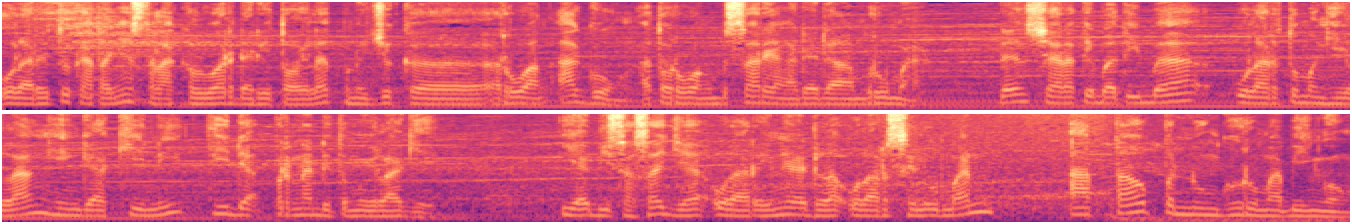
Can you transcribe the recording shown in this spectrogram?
Ular itu katanya setelah keluar dari toilet menuju ke ruang agung atau ruang besar yang ada dalam rumah. Dan secara tiba-tiba ular itu menghilang hingga kini tidak pernah ditemui lagi. Ya bisa saja ular ini adalah ular siluman atau penunggu rumah bingung.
